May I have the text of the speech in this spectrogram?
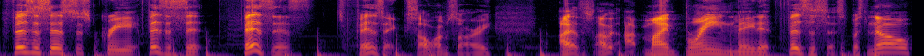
Physicists create physicist physics physics. Oh, I'm sorry. I, I, I my brain made it physicist, but no,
